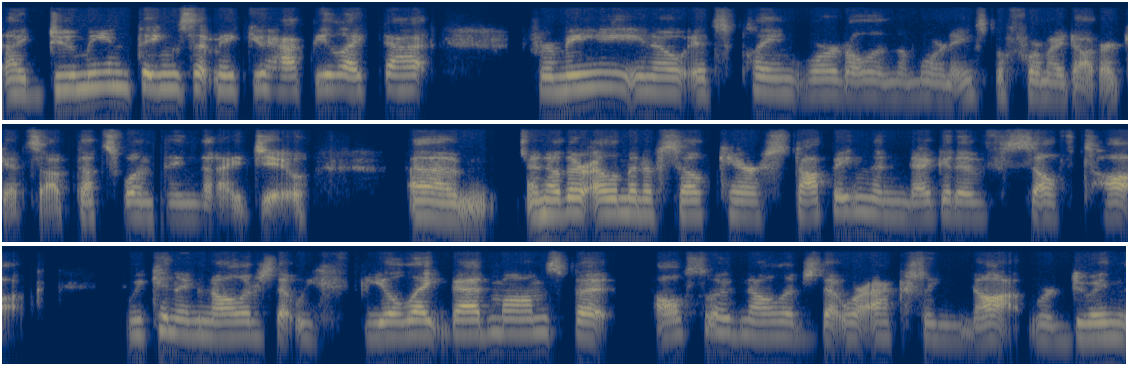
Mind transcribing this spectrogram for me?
I do mean things that make you happy like that. For me, you know, it's playing Wordle in the mornings before my daughter gets up. That's one thing that I do. Um, another element of self care, stopping the negative self talk. We can acknowledge that we feel like bad moms, but also acknowledge that we're actually not. We're doing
